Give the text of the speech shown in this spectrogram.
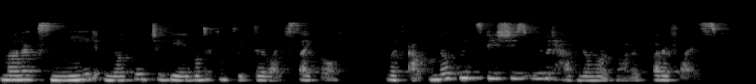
Monarchs need milkweed to be able to complete their life cycle. Without milkweed species, we would have no more monarch butterflies.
